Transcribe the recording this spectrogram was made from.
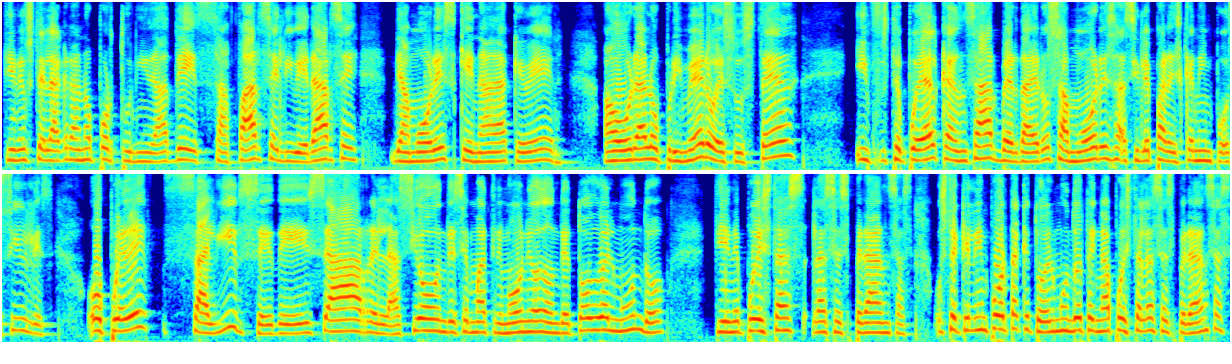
tiene usted la gran oportunidad de zafarse, liberarse de amores que nada que ver. Ahora lo primero es usted y usted puede alcanzar verdaderos amores, así le parezcan imposibles, o puede salirse de esa relación, de ese matrimonio donde todo el mundo tiene puestas las esperanzas. ¿Usted qué le importa que todo el mundo tenga puestas las esperanzas?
